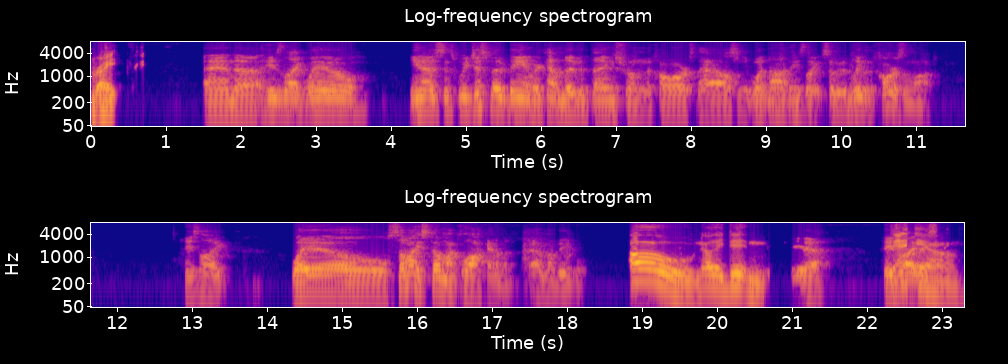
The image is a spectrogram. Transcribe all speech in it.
Right. And uh, he's like, Well, you know, since we just moved in, we are kind of moving things from the car to the house and whatnot. And he's like, So we've been leaving the cars unlocked. He's like, Well, somebody stole my Glock out of my out of my vehicle. Oh no, they didn't. Yeah. He's like, Damn.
